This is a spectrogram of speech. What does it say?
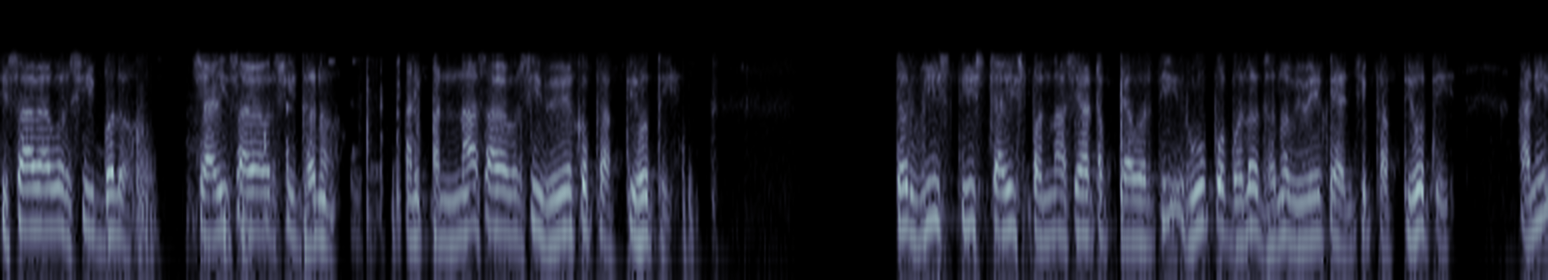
तिसाव्या वर्षी बल चाळीसाव्या वर्षी धन आणि पन्नासाव्या वर्षी विवेक प्राप्ती होते. तर वीस तीस चाळीस पन्नास या टप्प्यावरती रूप बल धन विवेक यांची प्राप्ती होते. आणि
